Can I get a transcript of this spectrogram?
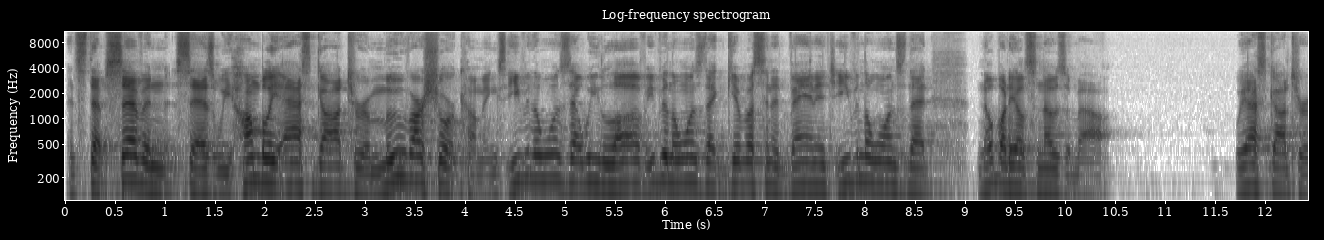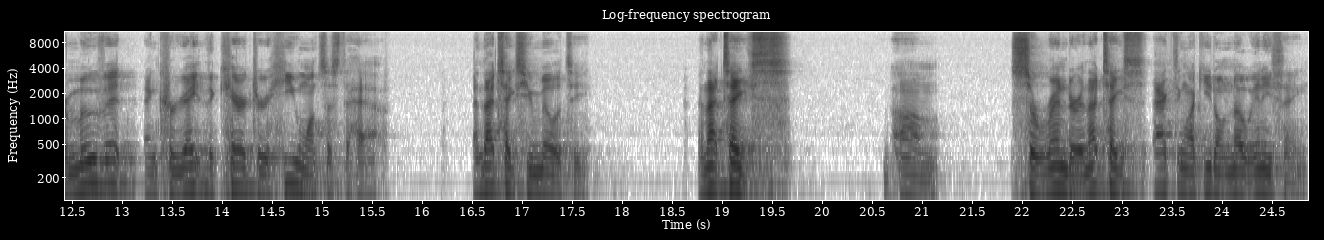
And step seven says we humbly ask God to remove our shortcomings, even the ones that we love, even the ones that give us an advantage, even the ones that nobody else knows about. We ask God to remove it and create the character He wants us to have. And that takes humility. And that takes um, surrender. And that takes acting like you don't know anything.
